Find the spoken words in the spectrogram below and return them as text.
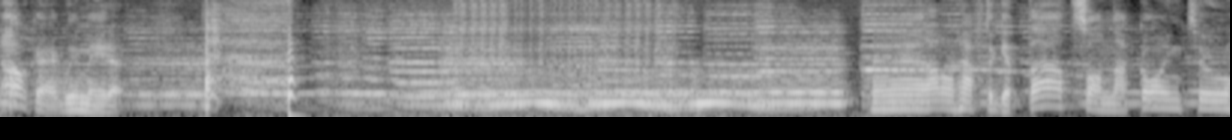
Okay, we made it. I don't have to get that, so I'm not going to.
